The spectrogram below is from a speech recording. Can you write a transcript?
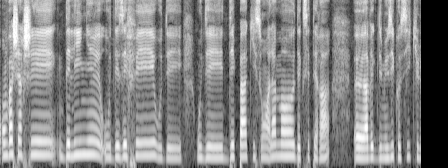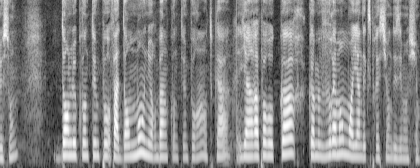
On va chercher des lignes ou des effets ou des, ou des, des pas qui sont à la mode, etc. avec des musiques aussi qui le sont dans le enfin dans mon urbain contemporain en tout cas, il y a un rapport au corps comme vraiment moyen d'expression des émotions.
